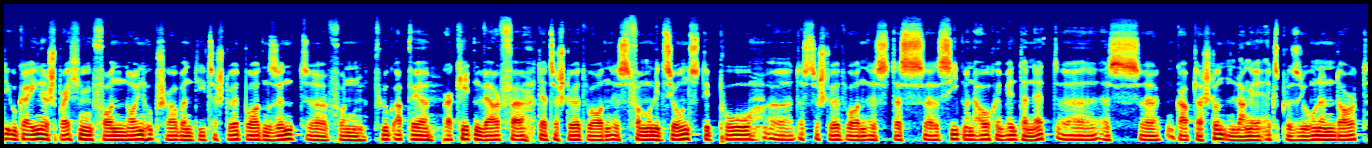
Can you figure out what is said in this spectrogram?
Die Ukrainer sprechen von neun Hubschraubern, die zerstört worden sind, äh, von Flugabwehr, Raketenwerfer, der zerstört worden ist, vom Munitionsdepot, äh, das zerstört worden ist. Das äh, sieht man auch im Internet. Es gab da stundenlange Explosionen dort,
